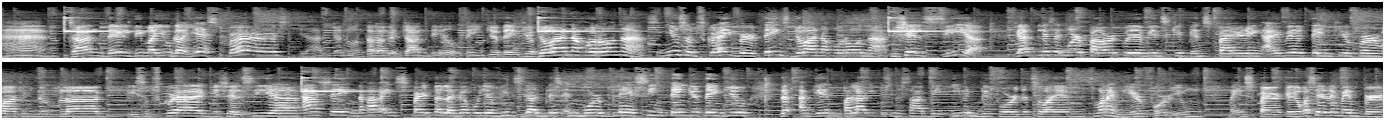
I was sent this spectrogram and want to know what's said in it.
Yan. John Dale Di Mayuga, yes, first! Yan, ganun talaga, John Dale. Thank you, thank you. Joanna Corona, new subscriber. Thanks, Joanna Corona. Michelle Sia. God bless and more power, Kuya Vince. Keep inspiring. I will thank you for watching the vlog. Please subscribe. Michelle Sia. Asheng, nakaka-inspire talaga, Kuya Vince. God bless and more blessing. Thank you, thank you. That again, palagi ko sinasabi, even before, that's why I'm, that's what I'm here for. Yung ma-inspire kayo. Kasi remember,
